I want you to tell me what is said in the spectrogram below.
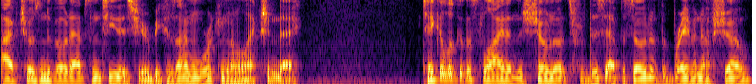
I've chosen to vote absentee this year because I'm working on election day. Take a look at the slide in the show notes for this episode of the Brave Enough Show.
